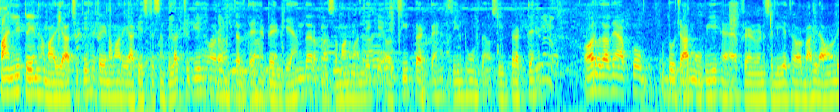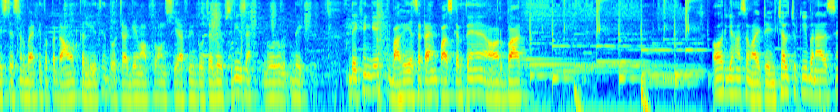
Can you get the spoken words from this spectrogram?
फाइनली ट्रेन हमारी आ चुकी है, ट्रेन हमारे आके स्टेशन पे लग चुकी है और हम चलते हैं ट्रेन के अंदर, अपना सामान वामान लेके और सीट पर रखते हैं, सीट ढूंढते हैं और सीट पर रखते हैं। और बताते हैं आपको दो चार मूवी है फ्रेंड व्रेंड से लिए थे और बाकी डाउनलोड स्टेशन पर बैठ के तब तक डाउनलोड कर लिए थे, दो चार गेम ऑफ़ थ्रोन्स या फिर दो चार वेब सीरीज़ हैं, वो देख, देखेंगे। बाकी ऐसा टाइम पास करते हैं और बात और यहाँ से हमारी ट्रेन चल चुकी है बनारस से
